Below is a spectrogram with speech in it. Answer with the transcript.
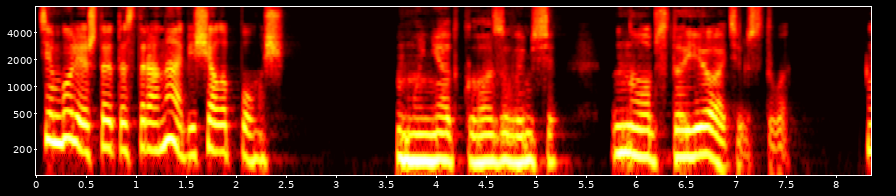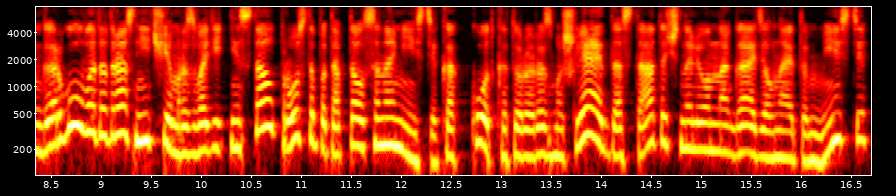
Тем более, что эта сторона обещала помощь. Мы не отказываемся, но обстоятельства, Горгул в этот раз ничем разводить не стал, просто потоптался на месте, как кот, который размышляет, достаточно ли он нагадил на этом месте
